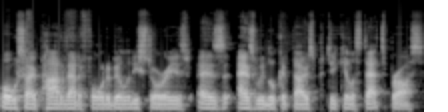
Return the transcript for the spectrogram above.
also part of that affordability story as, as as we look at those particular stats, Bryce.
